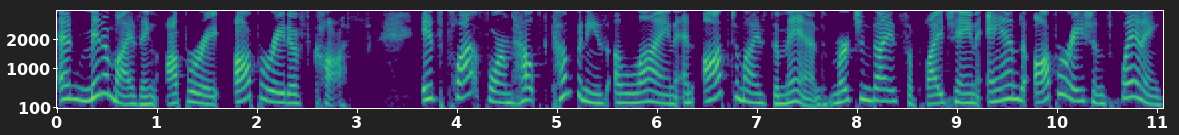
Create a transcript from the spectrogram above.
and minimizing operate, operative costs. Its platform helps companies align and optimize demand, merchandise, supply chain, and operations planning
